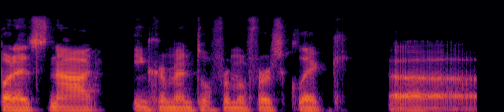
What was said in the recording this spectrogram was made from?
but it's not incremental from a first click uh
